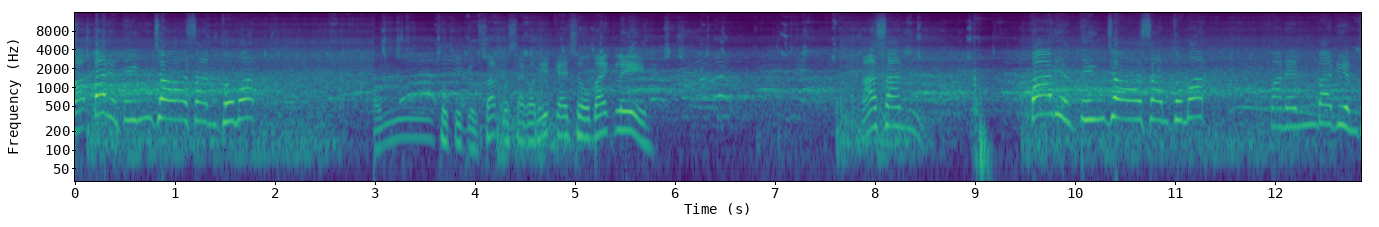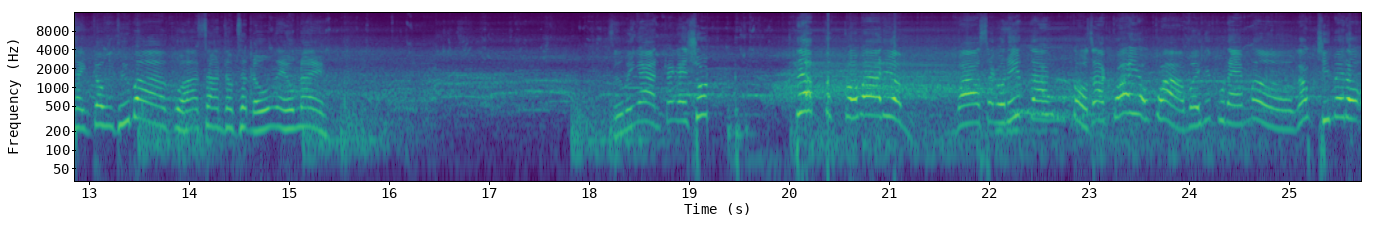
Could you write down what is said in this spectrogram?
và 3 điểm tính cho Hassan Thomas. Bóng thuộc quyền kiểm soát của Sài Gòn Heat Kencho Buckley Hassan 3 điểm tính cho Hassan Thomas. Và đến 3 điểm thành công thứ ba của Hassan trong trận đấu ngày hôm nay. Dư Minh An cách anh sút. Tiếp tục có 3 điểm và Sài Gòn Heat đang tỏ ra quá hiệu quả với những cú ném ở góc 90 độ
